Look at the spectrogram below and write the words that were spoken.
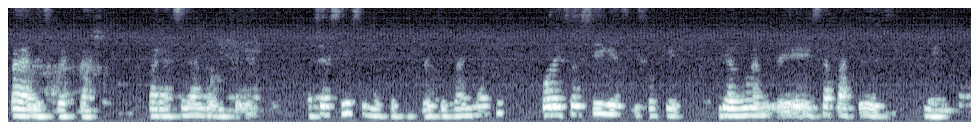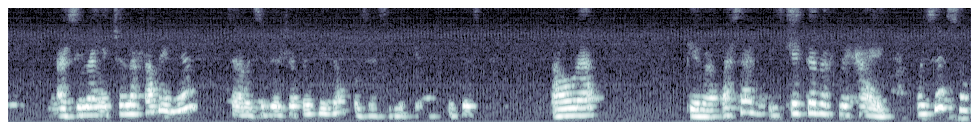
para despertar, para hacer algo diferente. O sea, sí es un que te está llevando a ti. Por eso sigues y porque de alguna eh, esta parte de, así lo han hecho en la familia, a veces es repetido, pues así me queda. Entonces, ahora, ¿qué va a pasar? ¿Y qué te refleja él? Pues eso,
